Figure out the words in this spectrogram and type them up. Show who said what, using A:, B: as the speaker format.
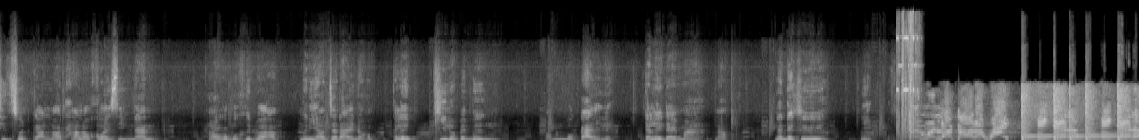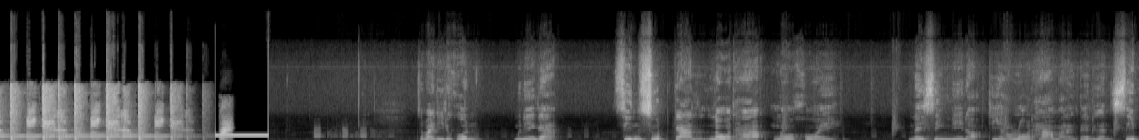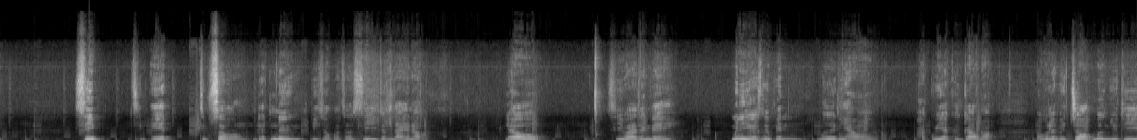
A: สิ้นสุดการรอท่ารอคอยสิ่งนั้นเฮาก็บ่คิดว่ามื้อนี้เฮาจะได้เนาะก็เลยขี่รถไปเบิ่งเพราะมันบ่ไกลเลยก็เลยได้มาเนาะนั่นก็คือนี่สบายดีทุกคนมื้อนี้ก็สิ้นสุดการรอท่ารอคอยในสิ่งนี้เนาะที่เฮารอท่ามาตั้งแต่เดือน 10 10 11 12 เดือน1ปี2024จนได้เนาะแล้วสิว่าจังไดมื้อนี้ก็คือเป็นมื้อที่เฮาพักเวียกคือเก่าเนาะเราก็เลยไปเจาะเบิ่งอยู่ที่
